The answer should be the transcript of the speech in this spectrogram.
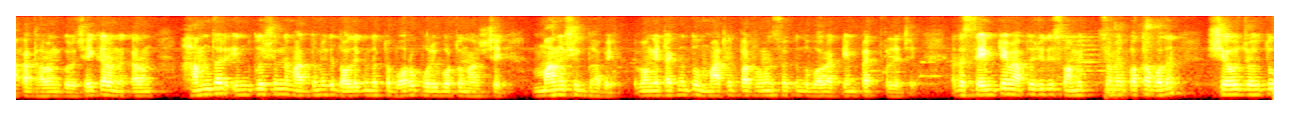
আকার ধারণ করেছে। এই কারণে, কারণ হামদার ইনক্লুশনের মাধ্যমে দলে কিন্তু একটা বড় পরিবর্তন আসছে মানসিকভাবে, এবং এটা কিন্তু মাঠের পারফরম্যান্সেও কিন্তু বড় একটা ইমপ্যাক্ট ফেলেছে। এট দ্য সেম টাইম আপনি যদি সমিত, সোমের কথা বলেন সেও যেহেতু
